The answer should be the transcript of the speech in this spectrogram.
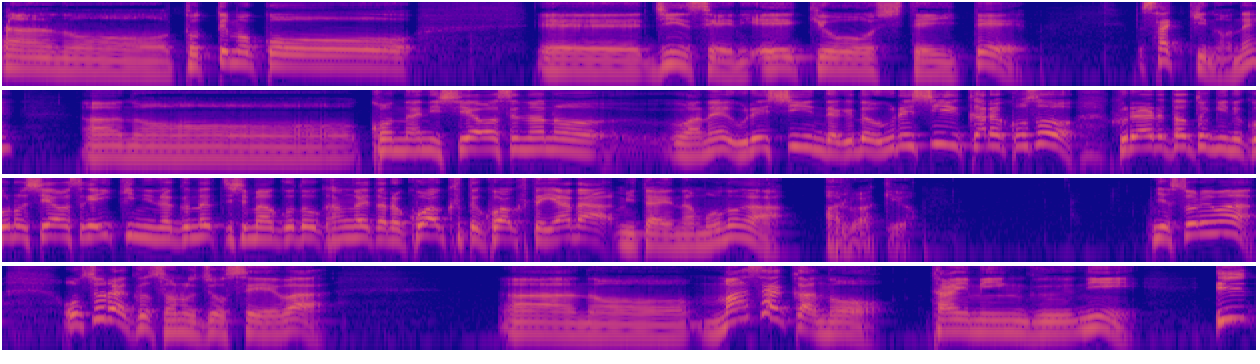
あのとってもこう、えー、人生に影響していてさっきのねあのー、こんなに幸せなのはね嬉しいんだけど嬉しいからこそ振られた時にこの幸せが一気になくなってしまうことを考えたら怖くて怖くて嫌だみたいなものがあるわけよ。でそれはおそらくその女性はあのー、まさかのタイミングに「えっ!」っ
